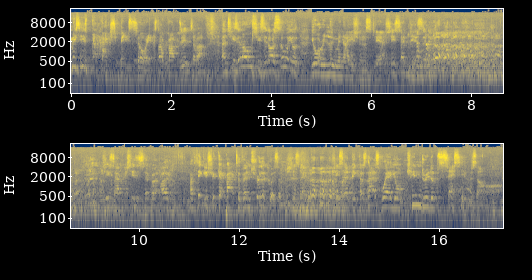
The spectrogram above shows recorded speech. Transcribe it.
Mrs. Blashwick saw it, because I bumped into her. And she said, oh, she said, I saw your, your illuminations, dear. She said, yes. she said, she said, but I, I think you should get back to ventriloquism, she said. She said, because that's where your kindred obsessives are.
